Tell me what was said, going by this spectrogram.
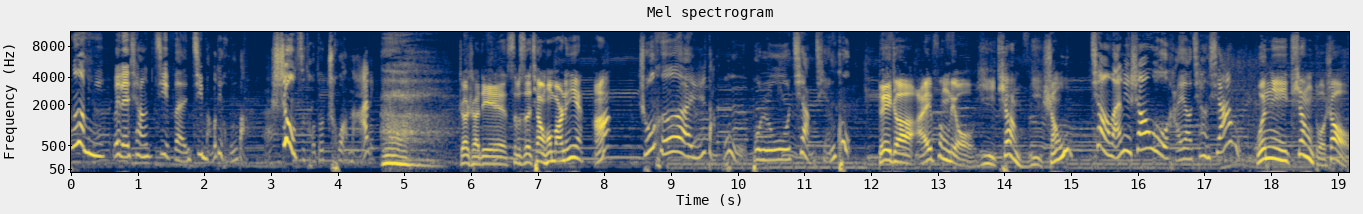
我们呢，为了抢几分几毛的红包。手指头都戳麻了啊！这说的是不是抢红包的你啊？锄禾日当午，不如抢钱苦。对着 iPhone 六一抢一上午，抢完了上午还要抢下午。问你抢多少？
